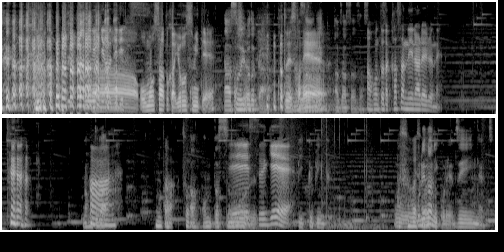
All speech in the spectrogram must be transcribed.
重さとか様子見てあ、そういうことか。ことですかね。あ、ざすあざす。あ、本当だ。重ねられるね。あ本当だ。本当だ。そうあ、本当スモーえー、ル。すげえ。ビッグピンク。おあすごいーこれ何これ？全員のやつ。ワ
